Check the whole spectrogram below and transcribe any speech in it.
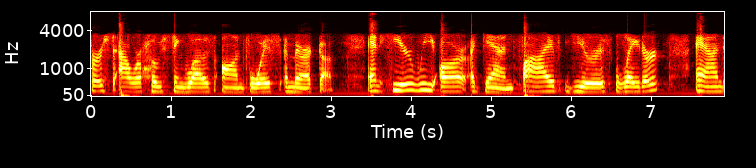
first hour hosting was on Voice America. And here we are again, five years later, and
